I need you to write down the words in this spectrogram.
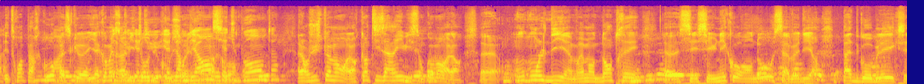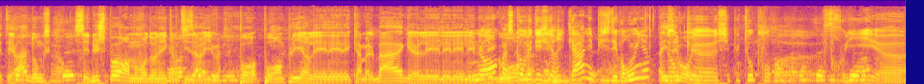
Voilà. les trois parcours parce qu'il y a combien de ravitaux du- du coup Il y a de l'ambiance, il y a du monde. Alors justement, alors quand ils arrivent, ils sont comment? Alors euh, on, on le dit hein, vraiment d'entrée, euh, c'est une éco-rando, ça veut dire pas de gobelets, etc. Donc c'est du sport à un moment donné quand ils arrivent pour, pour remplir les, les, les camelbags, les, les, les, les non, les parce qu'on met des jerrycans et puis ils se débrouillent. Ah, ils Donc euh, c'est plutôt pour euh, fruits, euh,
